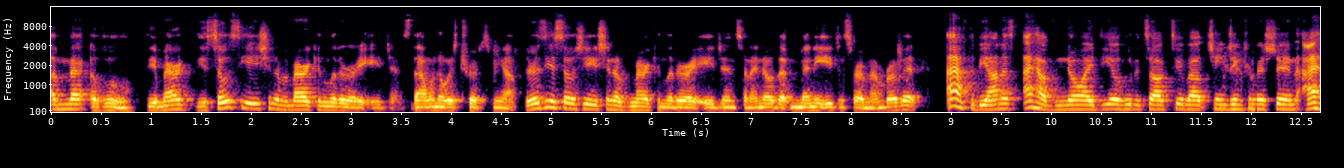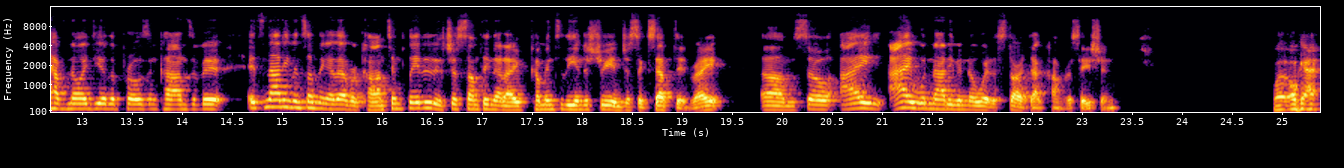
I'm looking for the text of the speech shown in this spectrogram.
Amer- oh, the American the Association of American Literary Agents. That one always trips me up. There is the Association of American Literary Agents, and I know that many agents are a member of it. I have to be honest, I have no idea who to talk to about changing commission. I have no idea the pros and cons of it. It's not even something I've ever contemplated. It's just something that I've come into the industry and just accepted, right? Um, so I I would not even know where to start that conversation. Well, okay.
